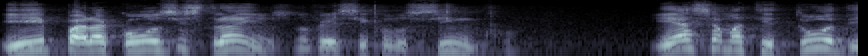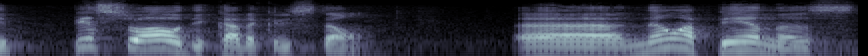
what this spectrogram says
e para com os estranhos, no versículo 5. E essa é uma atitude pessoal de cada cristão. Uh, não apenas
